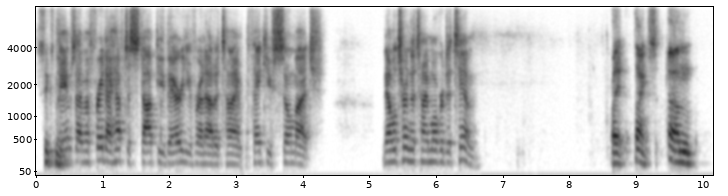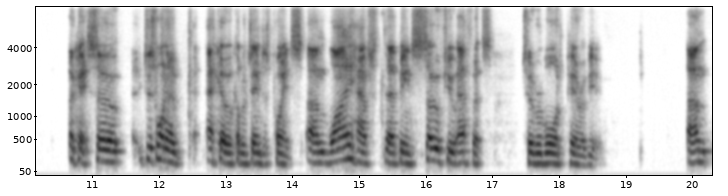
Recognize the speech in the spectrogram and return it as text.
Six minutes. James, I'm afraid I have to stop you there. You've run out of time. Thank you so much. Now we'll turn the time over to Tim. Right, thanks. Um, okay, so just want to echo a couple of James's points. Um, why have there been so few efforts to reward peer review? Um,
